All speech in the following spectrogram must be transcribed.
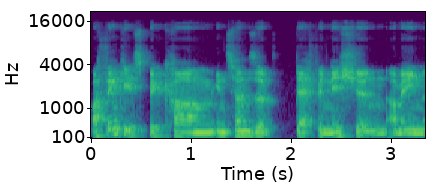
I think it's become, in terms of definition, I mean,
